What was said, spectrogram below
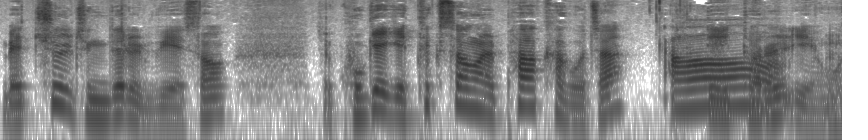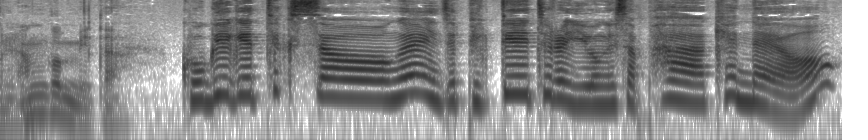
매출 증대를 위해서 고객의 특성을 파악하고자 어. 데이터를 이용을 한 겁니다. 고객의 특성을 이제 빅데이터를 이용해서 파악했네요.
